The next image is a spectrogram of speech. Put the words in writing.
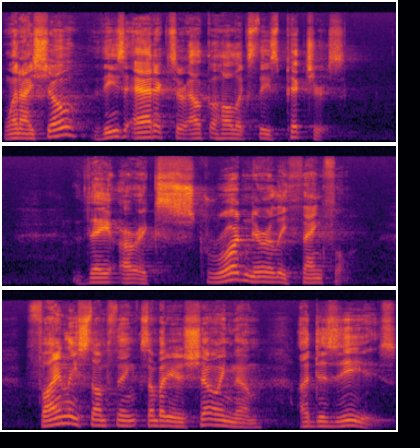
When I show these addicts or alcoholics these pictures, they are extraordinarily thankful. Finally, something, somebody is showing them a disease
